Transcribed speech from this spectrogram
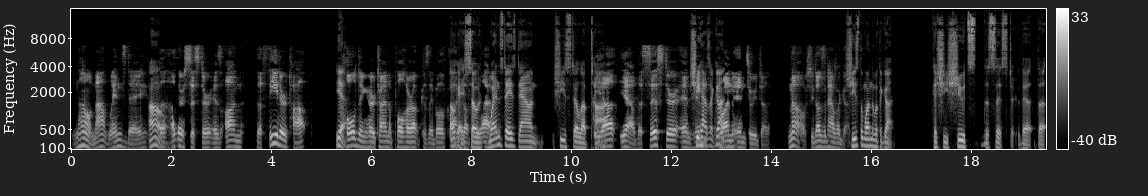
No, not Wednesday. Oh. The other sister is on the theater top, Yeah. holding her, trying to pull her up because they both climbed Okay, so. Wednesday's down. She's still up top. Yeah, yeah, the sister and She has a gun. run into each other. No, she doesn't have a gun. She's the one with the gun because she shoots the sister, the the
